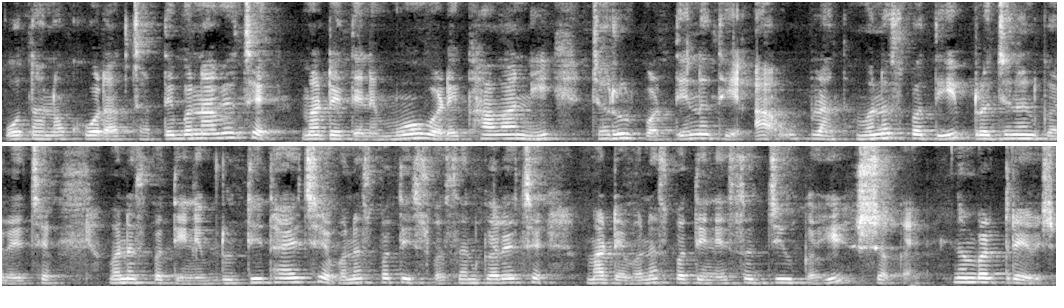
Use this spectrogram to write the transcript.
પોતાનો ખોરાક જાતે બનાવે છે, માટે તેને મોં વડે ખાવાની જરૂર પડતી નથી. આ ઉપરાંત વનસ્પતિ પ્રજનન કરે છે. વનસ્પતિની વૃદ્ધિ થાય છે, વનસ્પતિ શ્વસન કરે છે, માટે વનસ્પતિને સજીવ કહી શકાય. નંબર ત્રેવીસ.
